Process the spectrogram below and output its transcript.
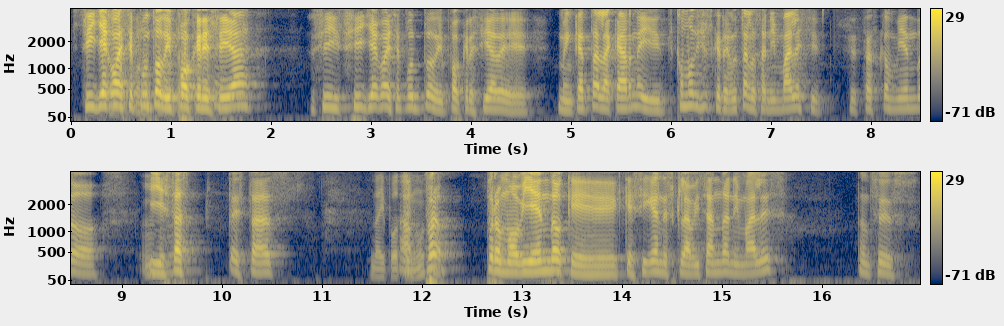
sí llego a ese punto de hipocresía. Sí, sí llego a ese punto de hipocresía de me encanta la carne y cómo dices que te gustan los animales si, estás comiendo y estás estás la hipotenusa promoviendo que, sigan esclavizando animales. Entonces,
